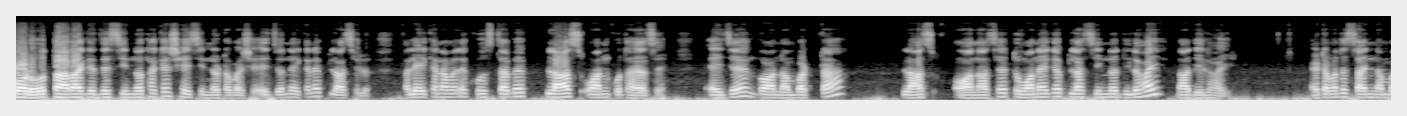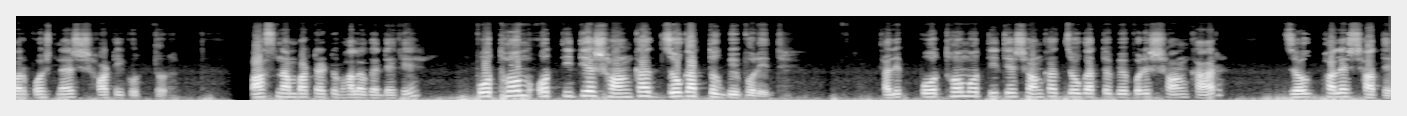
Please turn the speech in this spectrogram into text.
বড়, তার আগে যে চিহ্ন থাকে, সেই চিহ্নটা বসে। এই জন্য এখানে প্লাস হলো। তাহলে এখানে আমাদের খুঁজতে হবে প্লাস ওয়ান কোথায় আছে? এই যে গ নাম্বারটা প্লাস ওয়ান আছে। তো ওয়ান আগে প্লাস চিহ্ন দিলে হয়, না দিলে হয়? এটা আমাদের চার নম্বর প্রশ্নের সঠিক উত্তর। পাঁচ নাম্বারটা একটু ভালো করে দেখি। প্রথম ও তৃতীয় সংখ্যা যোগাত্মক বিপরীত। তাহলে প্রথম ও তৃতীয় সংখ্যা যোগাত্মক বিপরীত সংখ্যার যোগফলের সাথে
